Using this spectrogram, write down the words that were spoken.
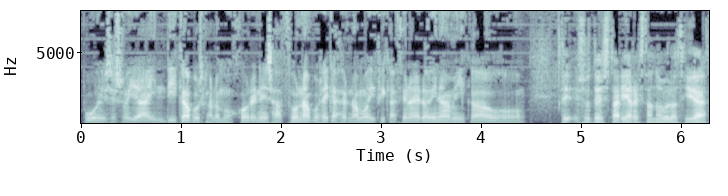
pues eso ya indica pues que a lo mejor en esa zona pues hay que hacer una modificación aerodinámica o Te- eso te estaría restando velocidad.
